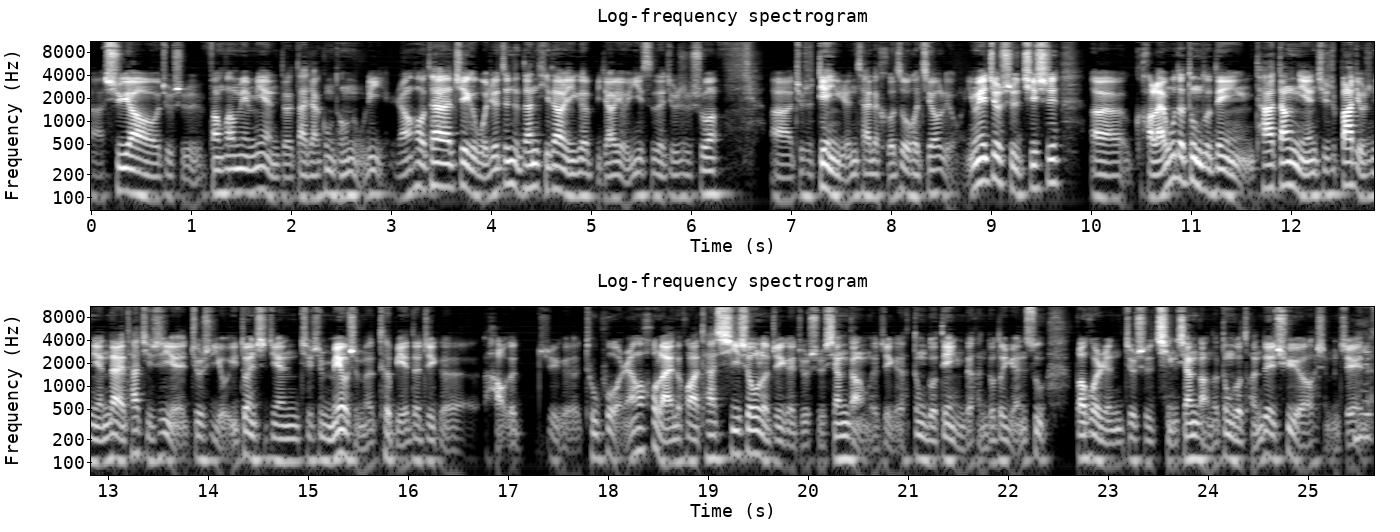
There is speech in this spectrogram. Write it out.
啊，需要就是方方面面的大家共同努力。然后他这个，我觉得甄子丹提到一个比较有意思的就是说。啊，就是电影人才的合作和交流，因为就是其实呃，好莱坞的动作电影，它当年其实八九十年代，它其实也就是有一段时间其实没有什么特别的这个好的这个突破，然后后来的话，它吸收了这个就是香港的这个动作电影的很多的元素，包括人就是请香港的动作团队去啊什么之类的，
